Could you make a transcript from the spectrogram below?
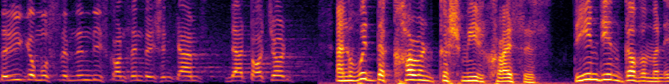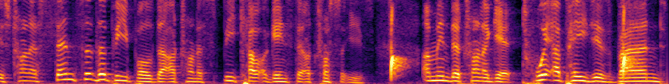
the Uyghur Muslims in these concentration camps, they are tortured. And with the current Kashmir crisis, the Indian government is trying to censor the people that are trying to speak out against the atrocities. I mean, they're trying to get Twitter pages banned,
